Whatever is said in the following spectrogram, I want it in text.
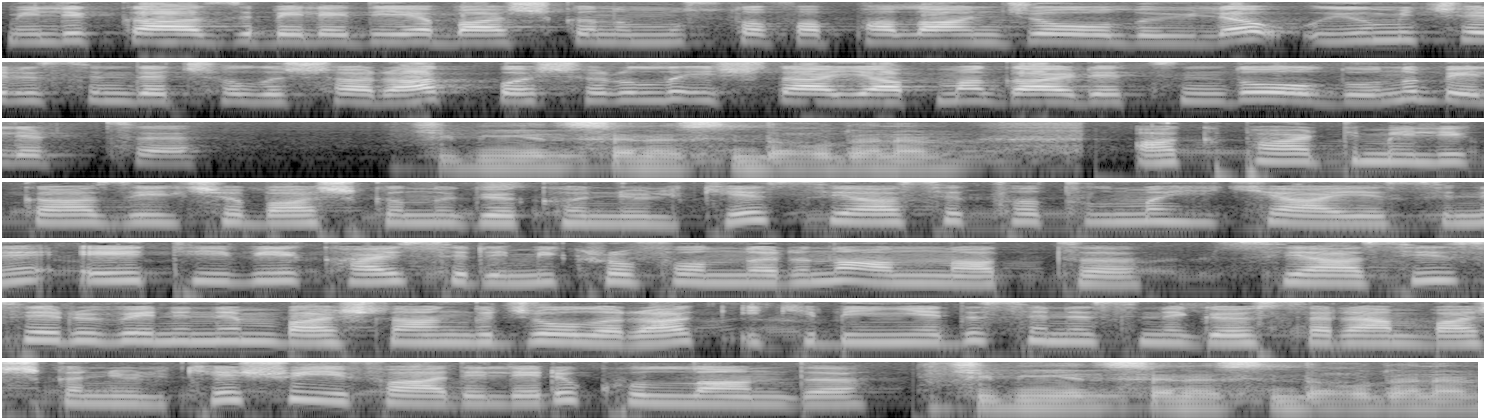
Melik Gazi Belediye Başkanı Mustafa Palancıoğlu ile uyum içerisinde çalışarak başarılı işler yapma gayretinde olduğunu belirtti. 2007 senesinde o dönem AK Parti Melik Gazi İlçe Başkanı Gökhan Ülke siyaset atılma hikayesini ATV Kayseri mikrofonlarına anlattı. Siyasi serüveninin başlangıcı olarak 2007 senesini gösteren Başkan Ülke şu ifadeleri kullandı. 2007 senesinde o dönem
